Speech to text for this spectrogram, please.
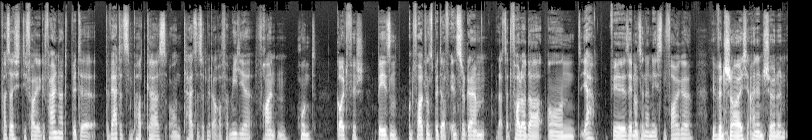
Falls euch die Folge gefallen hat, bitte bewertet den Podcast und teilt es mit eurer Familie, Freunden, Hund, Goldfisch, Besen und folgt uns bitte auf Instagram und lasst ein Follow da. Und ja, wir sehen uns in der nächsten Folge. Wir wünschen euch einen schönen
